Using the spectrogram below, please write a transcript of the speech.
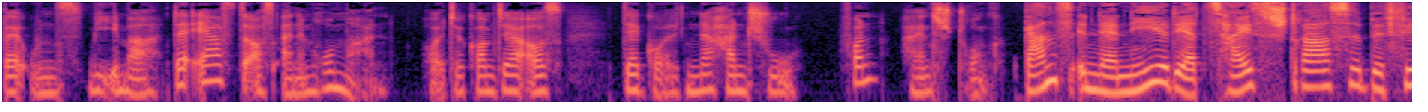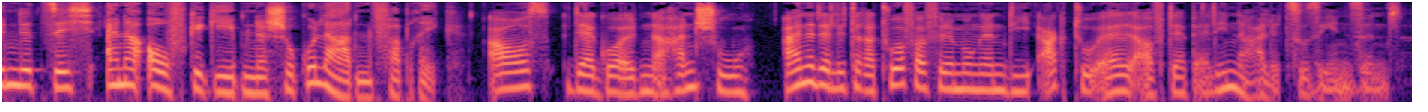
Bei uns, wie immer, der erste aus einem Roman. Heute kommt er aus Der goldene Handschuh von Heinz Strunk. Ganz in der Nähe der Zeissstraße befindet sich eine aufgegebene Schokoladenfabrik. Aus Der goldene Handschuh, eine der Literaturverfilmungen, die aktuell auf der Berlinale zu sehen sind.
